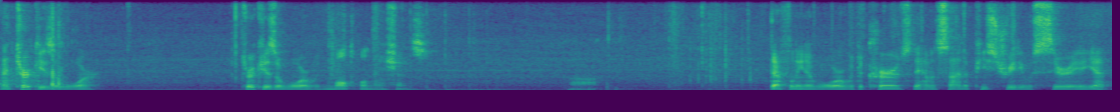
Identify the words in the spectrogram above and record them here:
And turkey is a war. Turkey is a war with multiple nations. Uh, definitely a war with the kurds. They haven't signed a peace treaty with syria yet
